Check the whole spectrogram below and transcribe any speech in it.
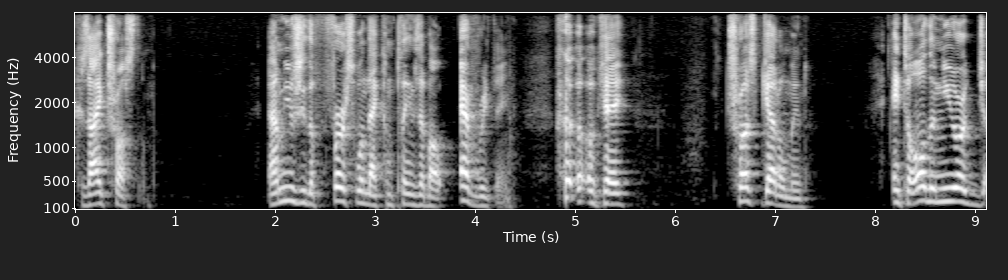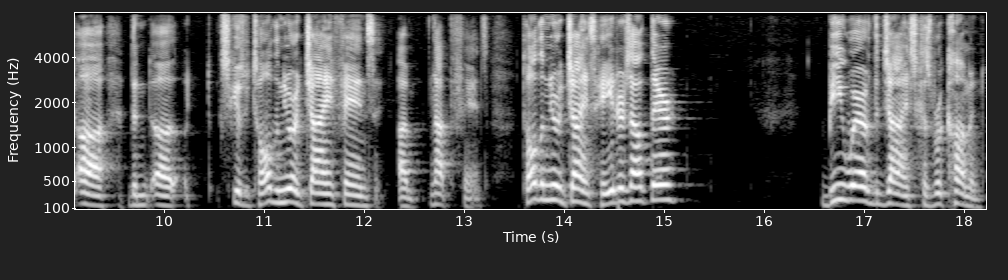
because I trust him. I'm usually the first one that complains about everything. okay? Trust Gettleman. And to all the New York, uh, the uh, excuse me, to all the New York Giant fans, um, not the fans, to all the New York Giants haters out there, beware of the Giants because we're coming.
